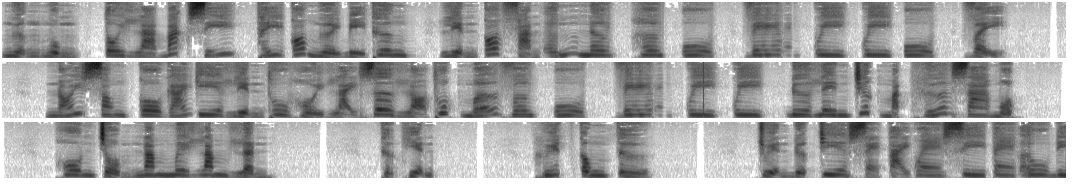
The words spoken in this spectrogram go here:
Ngượng ngùng, tôi là bác sĩ, thấy có người bị thương, liền có phản ứng nơ, hơn u, v, quy quy u, vậy. Nói xong cô gái kia liền thu hồi lại dơ lọ thuốc mỡ vương u, v, quy quy, đưa lên trước mặt hứa ra một hôn trổm 55 lần. Thực hiện. Huyết công từ. Chuyện được chia sẻ tại que ctod.org.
